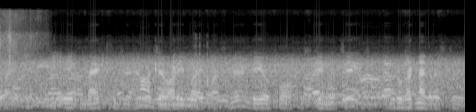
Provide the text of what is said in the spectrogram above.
एक मैक्स जो है वो जवाड़ी बाईपास में डी ऑफ़ ऑफ़िस के नीचे दुर्घटनाग्रस्त हुई।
